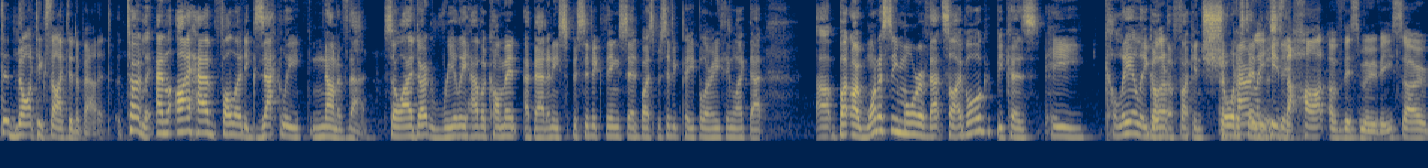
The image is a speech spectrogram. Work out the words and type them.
d- not excited about it. totally. And I have followed exactly none of that. So I don't really have a comment about any specific things said by specific people or anything like that. Uh, but I want to see more of that cyborg because he clearly got Well, the fucking shortest Apparently, end of the he's stick. the heart of this movie. So,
